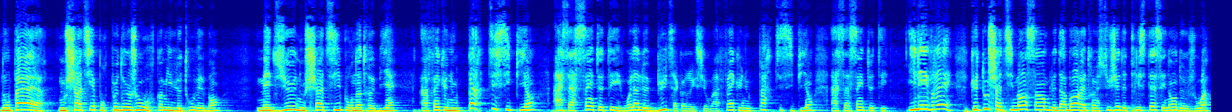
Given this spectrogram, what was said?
Nos pères nous châtiaient pour peu de jours, comme ils le trouvaient bon, mais Dieu nous châtie pour notre bien, afin que nous participions à sa sainteté. Voilà le but de sa correction, afin que nous participions à sa sainteté. Il est vrai que tout châtiment semble d'abord être un sujet de tristesse et non de joie,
